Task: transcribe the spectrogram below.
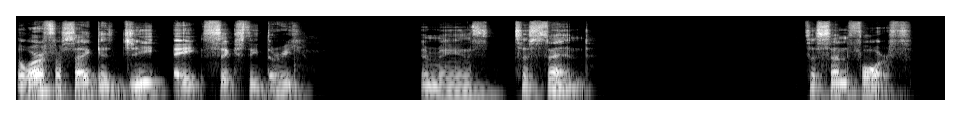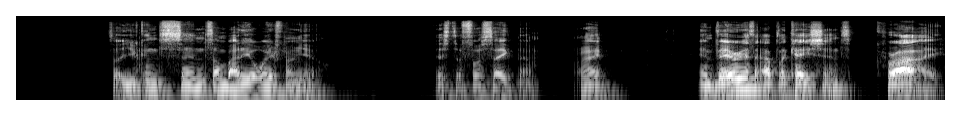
The word forsake is G863. It means to send, to send forth. So you can send somebody away from you, is to forsake them, right? In various applications, cry,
